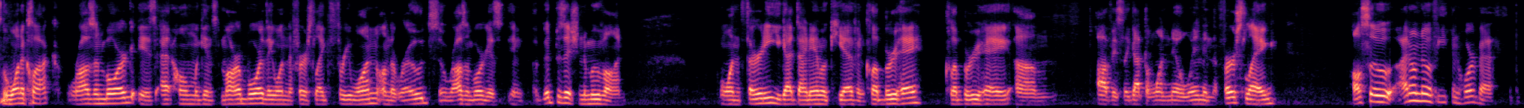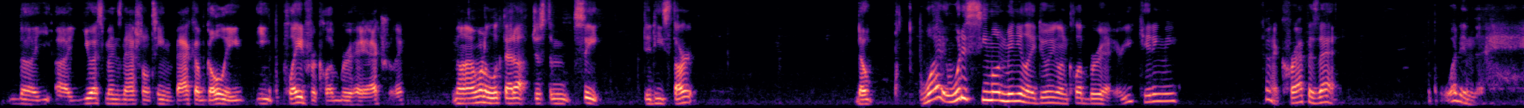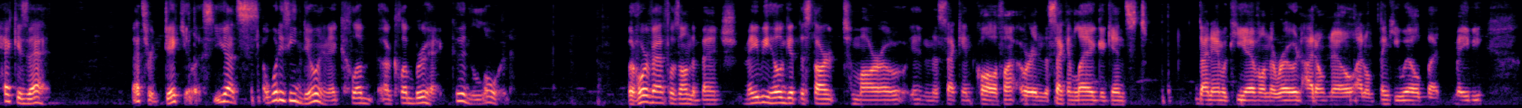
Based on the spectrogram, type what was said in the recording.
The one o'clock Rosenborg is at home against Maribor. They won the first leg three one on the road, so Rosenborg is in a good position to move on. 1.30, you got Dynamo Kiev and Club Brugge. Club Brugge um, obviously got the 1 0 win in the first leg. Also, I don't know if Ethan Horvath, the uh, U.S. men's national team backup goalie, he played for Club Brugge, actually. No, I want to look that up just to see. Did he start? Nope. What What is Simon Mignolet doing on Club Brugge? Are you kidding me? What kind of crap is that? What in the heck is that? That's ridiculous. You got what is he doing at Club uh, Club Brugge? Good lord. But Horvath was on the bench. Maybe he'll get the start tomorrow in the second qualify or in the second leg against Dynamo Kiev on the road. I don't know. I don't think he will, but maybe.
